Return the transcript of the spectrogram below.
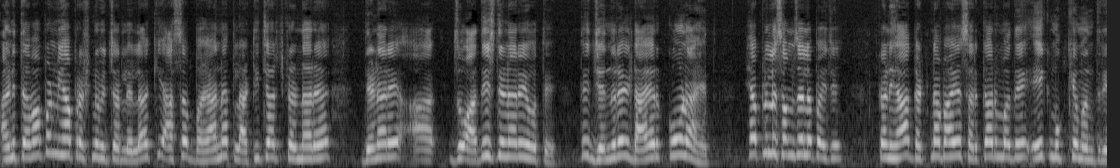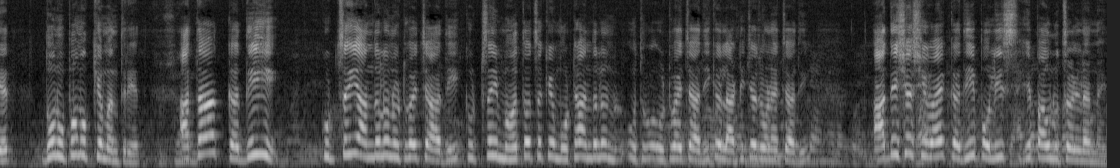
आणि तेव्हा पण मी हा प्रश्न विचारलेला की असं भयानक लाठीचार्ज करणारे देणारे आ, जो आदेश देणारे होते ते जनरल डायर कोण आहेत हे आपल्याला समजायला पाहिजे. कारण ह्या घटनाबाह्य सरकारमध्ये एक मुख्यमंत्री आहेत दोन उपमुख्यमंत्री आहेत. आता कधीही कुठचंही आंदोलन उठवायच्या आधी कुठचंही महत्त्वाचं किंवा मोठं आंदोलन उठ उठवायच्या आधी किंवा लाठीचार्ज होण्याच्या आधी आदेशाशिवाय कधीही पोलीस हे पाऊल उचलणार नाहीत.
